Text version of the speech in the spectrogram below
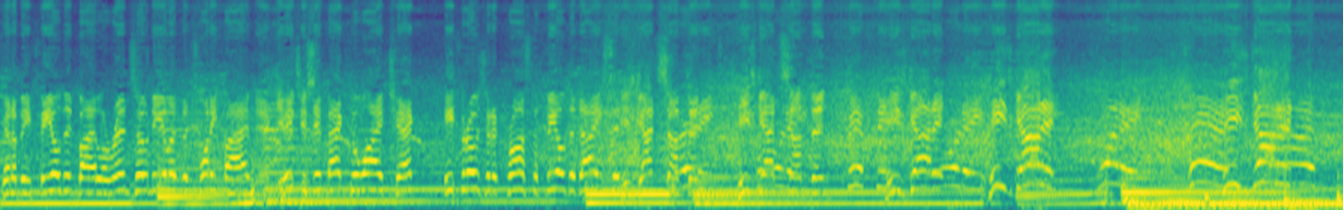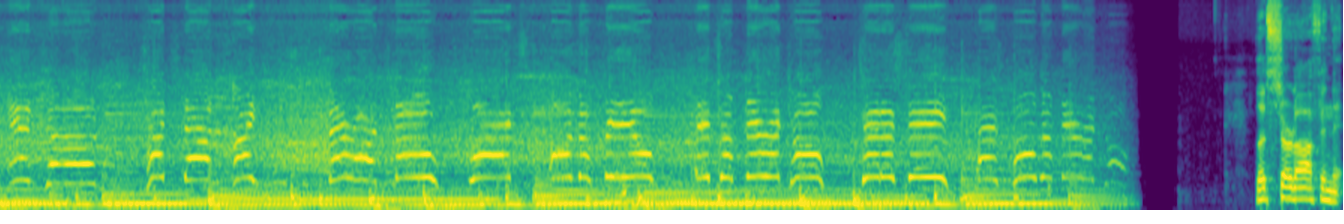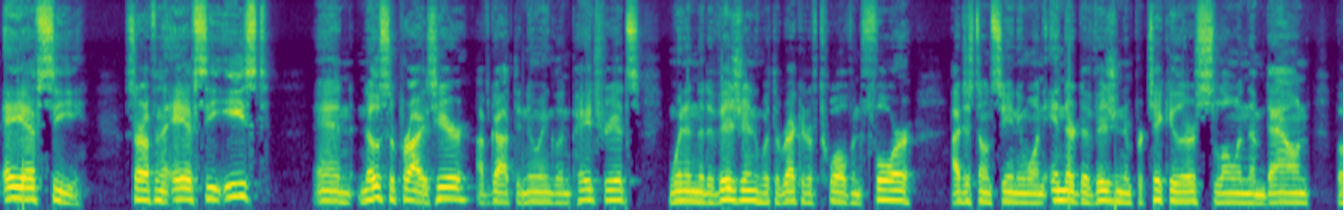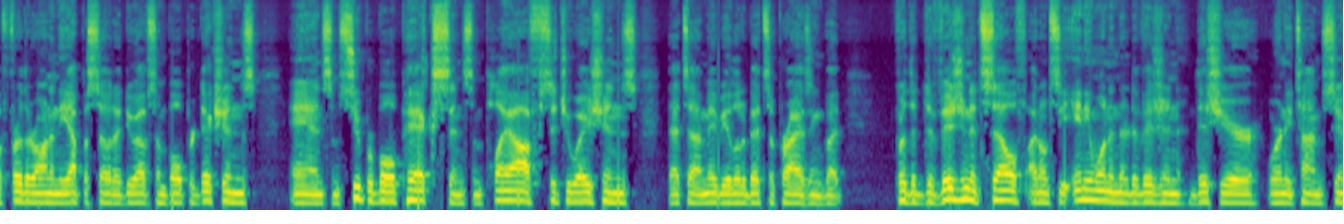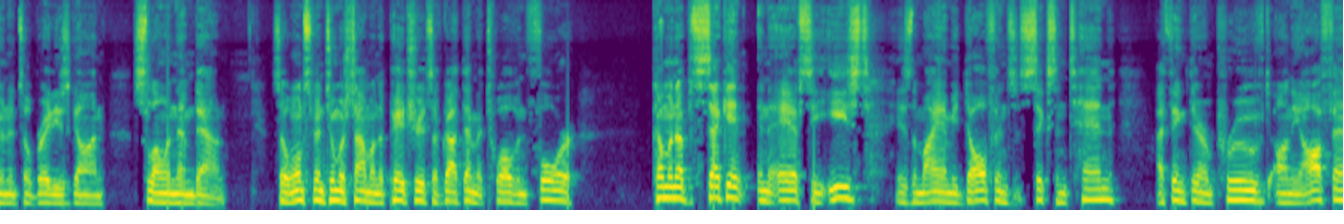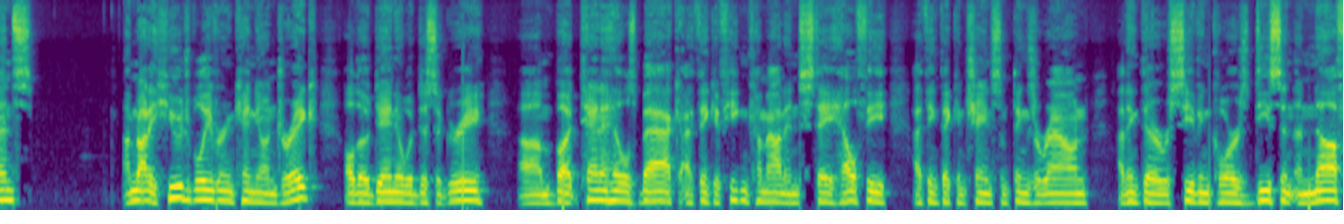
Going to be fielded by Lorenzo Neal at the 25. Yeah, give it it back to Wycheck. He throws it across the field to Dyson. He's got something. 30, He's got something. 50, He's got it. 40, He's got it. 20, 10, He's got it. End zone. Touchdown Titans. There are no flags on the field. It's a miracle. Has pulled a miracle. Let's start off in the AFC. Start off in the AFC East, and no surprise here. I've got the New England Patriots winning the division with a record of 12 and 4. I just don't see anyone in their division in particular slowing them down. But further on in the episode, I do have some bold predictions and some Super Bowl picks and some playoff situations that uh, may be a little bit surprising. But for the division itself, I don't see anyone in their division this year or anytime soon until Brady's gone slowing them down. So I won't spend too much time on the Patriots. I've got them at 12 and 4. Coming up second in the AFC East is the Miami Dolphins at 6 and 10. I think they're improved on the offense. I'm not a huge believer in Kenyan Drake, although Daniel would disagree. Um, but Tannehill's back. I think if he can come out and stay healthy, I think they can change some things around. I think their receiving core is decent enough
